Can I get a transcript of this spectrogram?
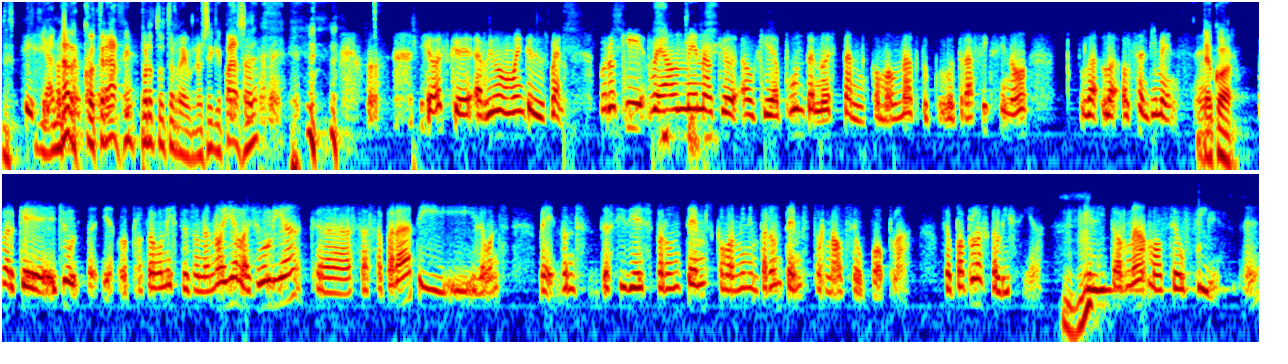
sí, Hi ha per tot narcotràfic per tot arreu, no sé què passa. arreu. jo és que arriba un moment que dius, bueno, però aquí realment el que, el que apunta no és tant com el narcotràfic, sinó la, la, els sentiments. Eh? D'acord. perquè Jul, el protagonista és una noia, la Júlia, que s'ha separat i, i llavors, bé, doncs decideix per un temps, com a mínim per un temps, tornar al seu poble. El seu poble és Galícia. Mhm. Uh -huh. I ell hi torna amb el seu fill, eh?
